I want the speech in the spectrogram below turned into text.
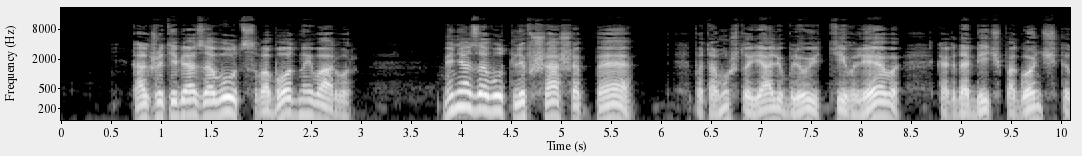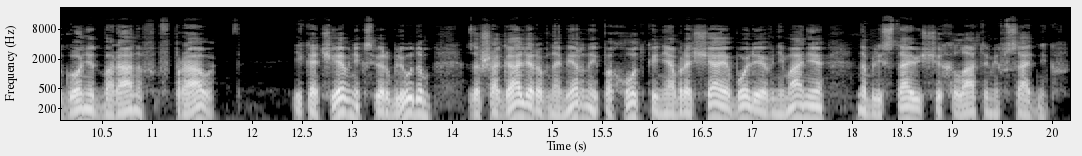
— Как же тебя зовут, свободный варвар? — Меня зовут Левша Шапе, потому что я люблю идти влево, когда бич погонщика гонит баранов вправо и кочевник с верблюдом зашагали равномерной походкой, не обращая более внимания на блистающих латами всадников.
